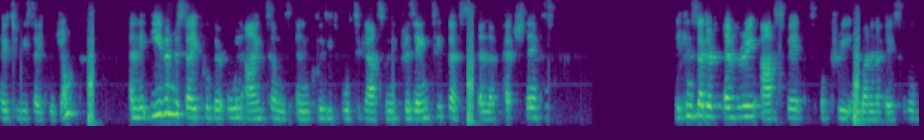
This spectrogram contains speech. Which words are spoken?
how to recycle junk, and they even recycled their own items and included photographs when they presented this in their pitch desk. They considered every aspect of creating and running a festival,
